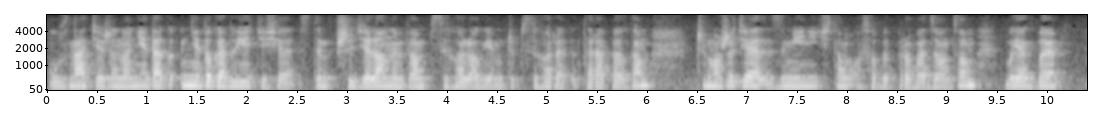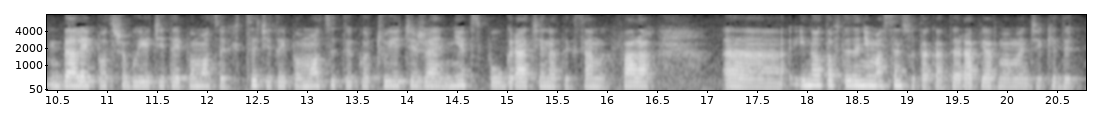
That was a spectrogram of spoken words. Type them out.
uznacie, że no nie, da, nie dogadujecie się z tym przydzielonym Wam psychologiem czy psychoterapeutą, czy możecie zmienić tą osobę prowadzącą, bo jakby dalej potrzebujecie tej pomocy, chcecie tej pomocy, tylko czujecie, że nie współgracie na tych samych falach, e, i no to wtedy nie ma sensu taka terapia w momencie, kiedy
